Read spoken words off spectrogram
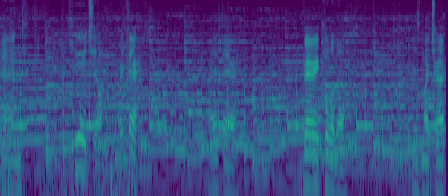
And huge hill right there. Right there. Very cool though. Here's my truck.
